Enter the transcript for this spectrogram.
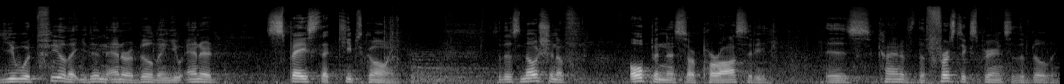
you would feel that you didn't enter a building, you entered space that keeps going. So this notion of openness or porosity is kind of the first experience of the building.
